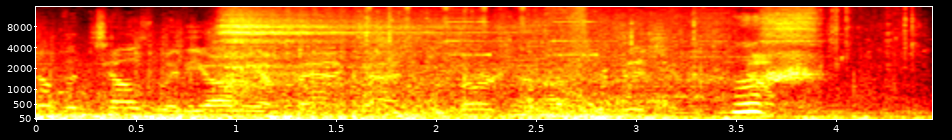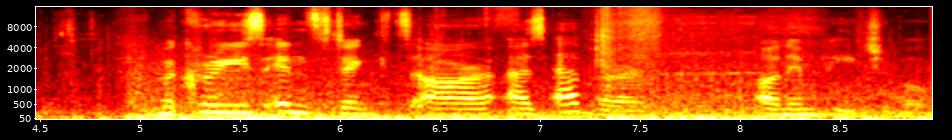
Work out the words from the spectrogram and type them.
Something tells me the army of bad guys version of our position is Oof. McCree's instincts are, as ever, unimpeachable.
